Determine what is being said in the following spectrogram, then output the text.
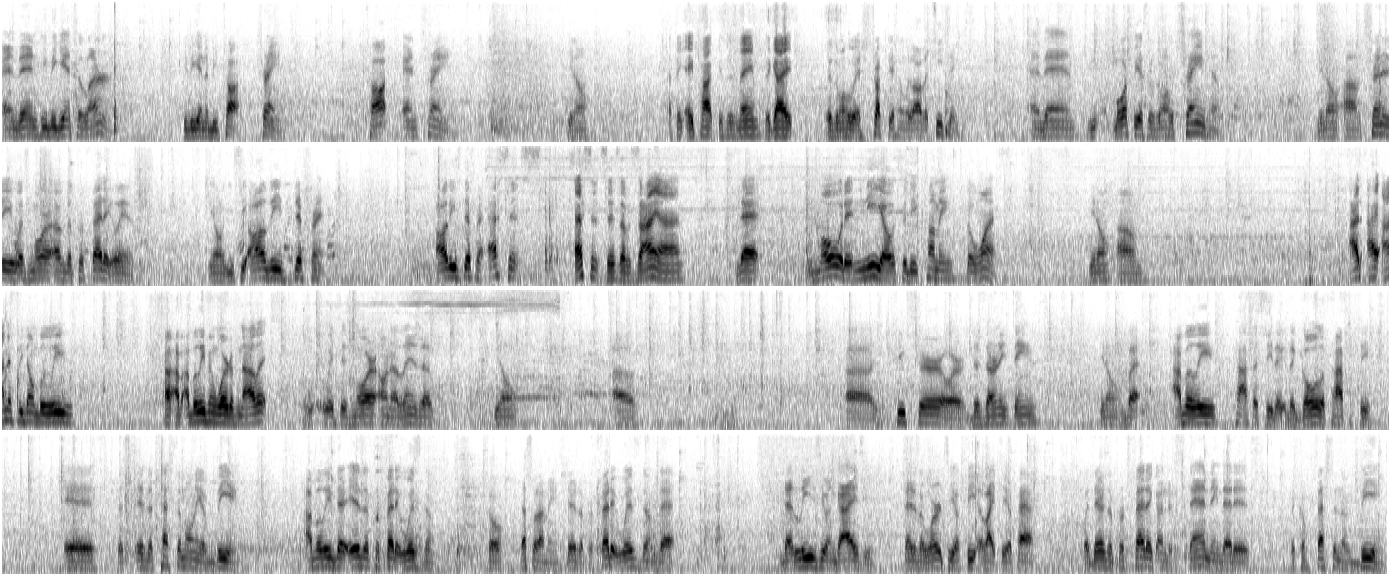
and then he began to learn. He began to be taught, trained. Taught and trained. You know, I think APOC is his name. The guy is the one who instructed him with all the teachings. And then Morpheus was the one who trained him. You know, um, Trinity was more of the prophetic lens. You know, you see all these different, all these different essence, essences of Zion that molded Neo to becoming the one. You know, um, I, I honestly don't believe. I, I believe in word of knowledge, which is more on a lens of, you know, of uh, future or discerning things, you know. But I believe prophecy, the, the goal of prophecy, is the, is a testimony of being. I believe there is a prophetic wisdom. So that's what I mean. There's a prophetic wisdom that that leads you and guides you. That is a word to your feet, a light to your path. But there's a prophetic understanding that is the confession of being.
